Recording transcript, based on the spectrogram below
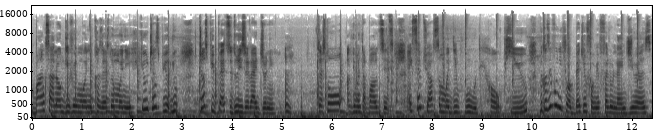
Banks are not giving money because there's no money. You just be you just prepare to do israelite journey. Mm there's no argument about it except you have somebody who would help you. Because even if you're begging from your fellow nigerians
